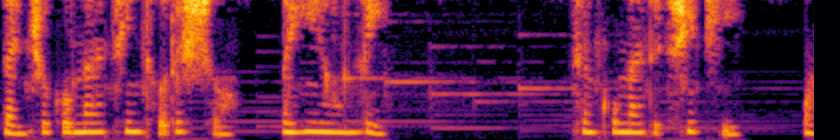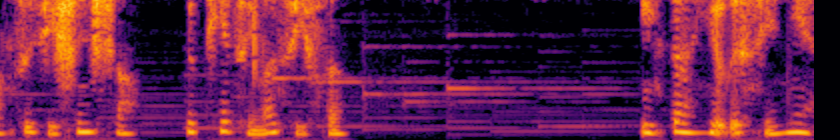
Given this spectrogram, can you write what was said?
揽住姑妈肩头的手微一用力，将姑妈的躯体往自己身上又贴紧了几分。一旦有了邪念，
